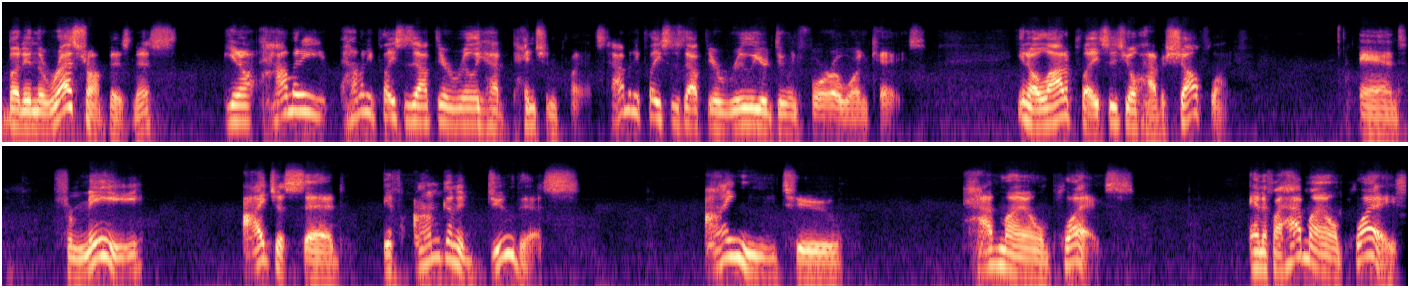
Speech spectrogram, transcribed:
But in the restaurant business, you know, how many how many places out there really have pension plans? How many places out there really are doing 401ks? You know, a lot of places you'll have a shelf life. And for me, I just said, if I'm going to do this, I need to have my own place. And if I have my own place,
